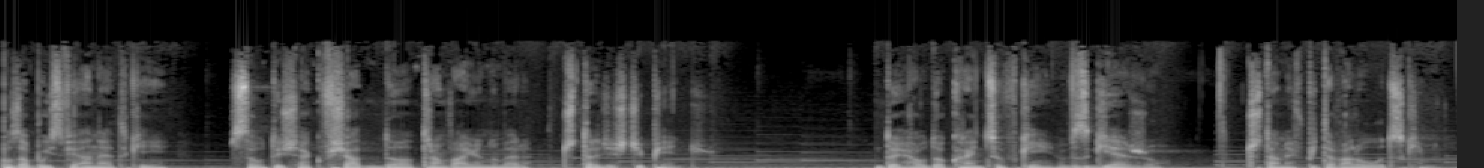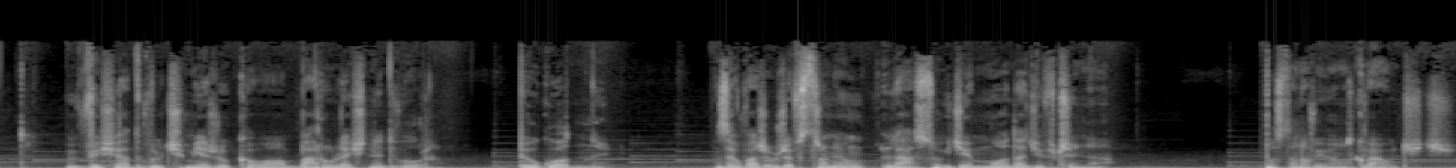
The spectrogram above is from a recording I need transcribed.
Po zabójstwie Anetki sołtysiak wsiadł do tramwaju numer 45 dojechał do krańcówki w Zgierzu. Czytamy w Pitawalu Łódzkim. Wysiadł w Lćmierzu koło baru Leśny Dwór. Był głodny. Zauważył, że w stronę lasu idzie młoda dziewczyna. Postanowił ją zgwałcić.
